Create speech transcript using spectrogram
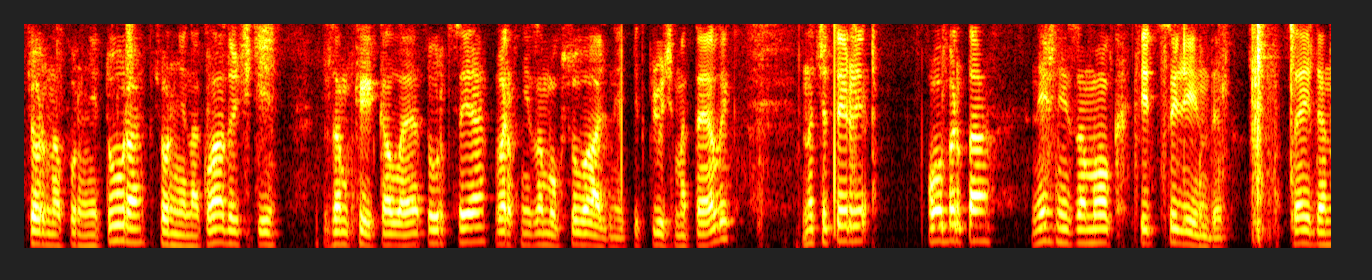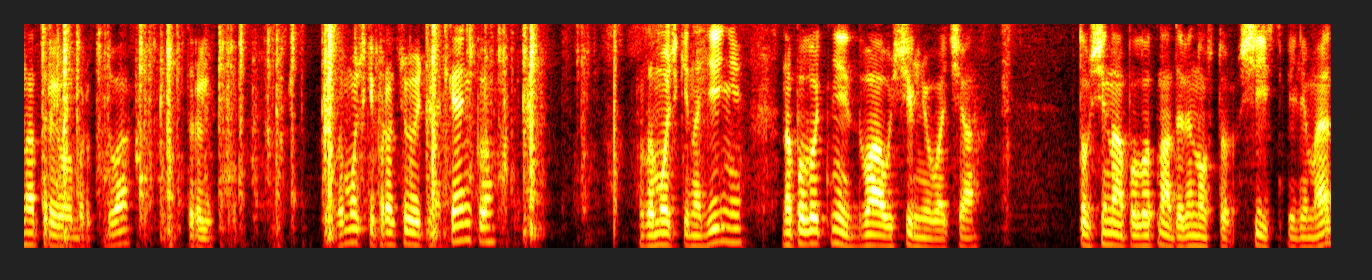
Чорна фурнітура, чорні накладочки, замки Кале Турція, верхній замок сувальний під ключ метелик на 4 оберта, нижній замок під циліндр. Це йде на 3 оберти. 2, 3. Замочки працюють м'якенько. Замочки надійні. На полотні два ущільнювача. Товщина полотна 96 мм.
